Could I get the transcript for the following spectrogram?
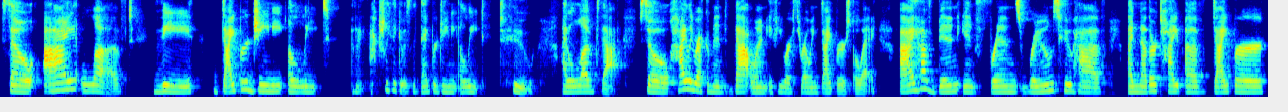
So I loved the Diaper Genie Elite, and I actually think it was the Diaper Genie Elite 2. I loved that. So, highly recommend that one if you are throwing diapers away. I have been in friends' rooms who have another type of diaper.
